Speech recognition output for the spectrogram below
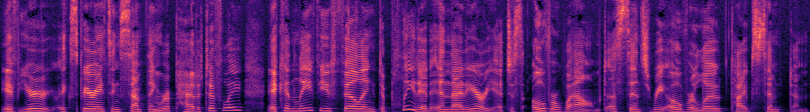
if you're experiencing something repetitively, it can leave you feeling depleted in that area, just overwhelmed, a sensory overload type symptom.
